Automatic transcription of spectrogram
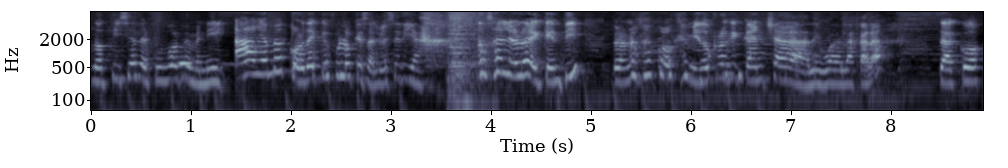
noticias del fútbol femenil. Ah, ya me acordé qué fue lo que salió ese día. No salió lo de Kenty, pero no me acuerdo qué miedo. Creo que Cancha de Guadalajara sacó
